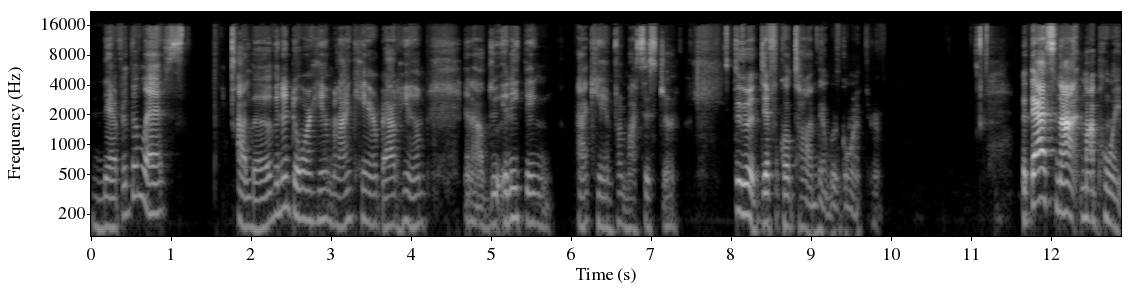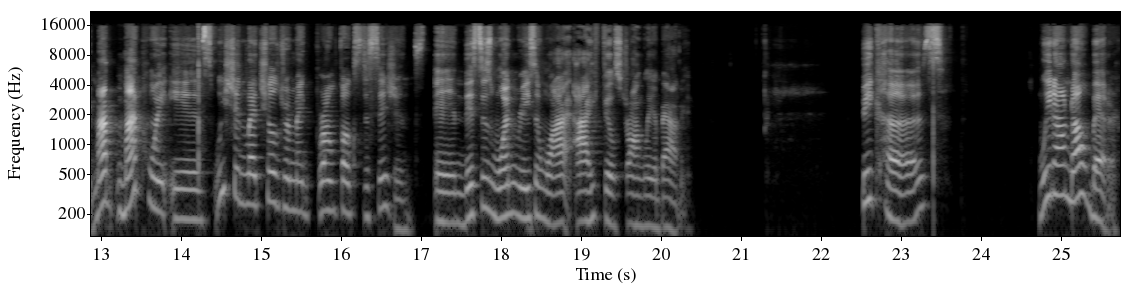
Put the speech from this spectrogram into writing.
Nevertheless, I love and adore him and I care about him and I'll do anything I can for my sister through a difficult time that we're going through. But that's not my point. My my point is we shouldn't let children make grown folks decisions. And this is one reason why I feel strongly about it. Because we don't know better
